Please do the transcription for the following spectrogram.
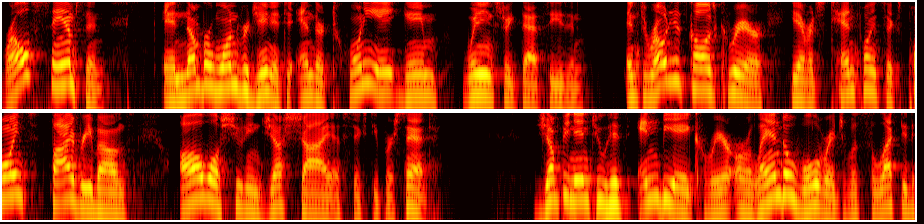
Ralph Sampson and number one Virginia to end their 28 game winning streak that season. And throughout his college career, he averaged 10.6 points, 5 rebounds, all while shooting just shy of 60%. Jumping into his NBA career, Orlando Woolridge was selected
